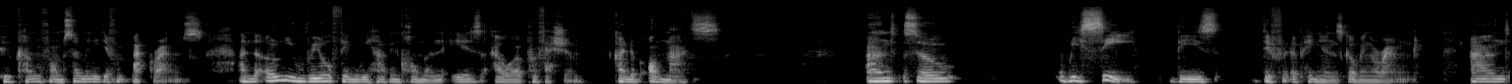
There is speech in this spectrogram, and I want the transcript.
who come from so many different backgrounds, and the only real thing we have in common is our profession kind of en masse. And so we see these different opinions going around. And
